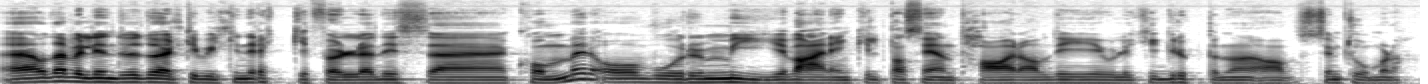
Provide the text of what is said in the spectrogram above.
Eh, og Det er veldig individuelt i hvilken rekkefølge disse kommer, og hvor mye hver enkelt pasient har av de ulike gruppene av symptomer. da.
